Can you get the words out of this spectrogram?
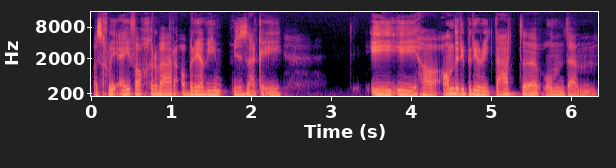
was ein bisschen einfacher wäre. Aber ich wie müssen sagen, ich, ich, ich habe andere Prioritäten und ähm,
